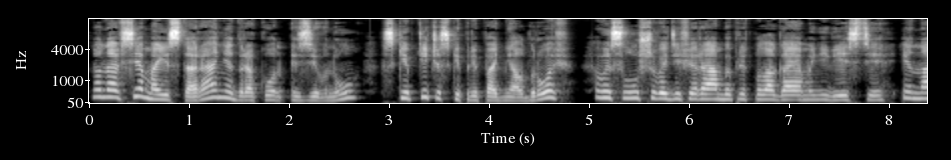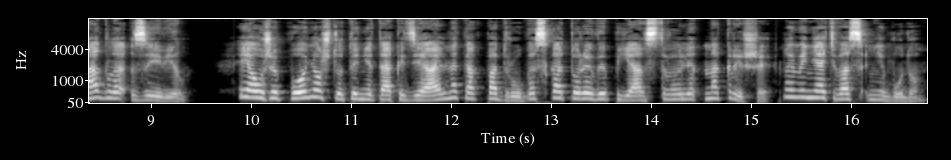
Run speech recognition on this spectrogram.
Но на все мои старания дракон зевнул, скептически приподнял бровь, выслушивая дифирамбы предполагаемой невесте, и нагло заявил. «Я уже понял, что ты не так идеальна, как подруга, с которой вы пьянствовали на крыше, но менять вас не буду.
